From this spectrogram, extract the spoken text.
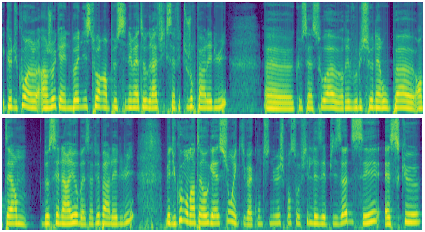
Et que du coup un, un jeu qui a une bonne histoire un peu cinématographique ça fait toujours parler de lui. Euh, que ça soit euh, révolutionnaire ou pas euh, en termes de scénario bah ça fait parler de lui. Mais du coup mon interrogation et qui va continuer je pense au fil des épisodes c'est est-ce que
